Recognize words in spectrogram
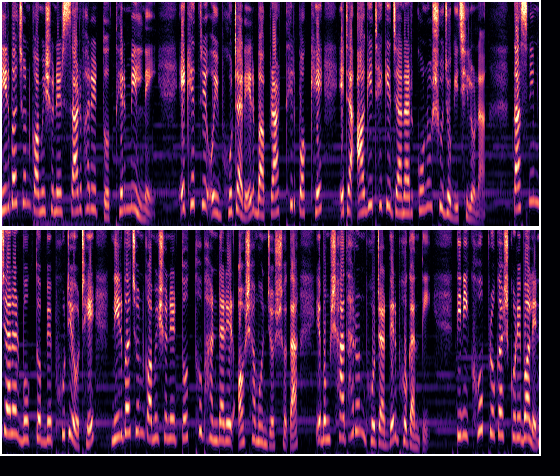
নির্বাচন কমিশনের সার্ভারের তথ্যের মিল নেই। এক্ষেত্রে ওই ভোটারের বা প্রার্থীর পক্ষে এটা আগে থেকে জানার কোনো সুযোগই ছিল না। তাসনিম জারার বক্তব্যে ফুটে ওঠে নির্বাচন কমিশনের তথ্য ভাণ্ডারের অসামঞ্জস্যতা এবং সাধারণ ভোটারদের ভোগান্তি। তিনি ক্ষোভ প্রকাশ করে বলেন,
